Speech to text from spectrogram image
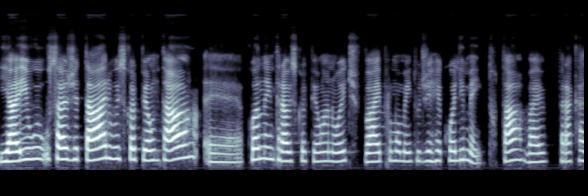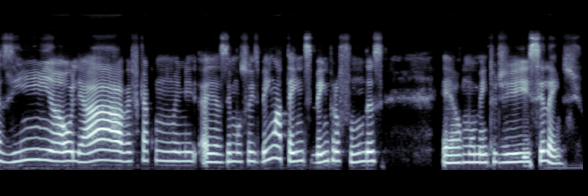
E aí o o Sagitário, o Escorpião tá, eh, quando entrar o Escorpião à noite, vai para o momento de recolhimento, tá? Vai pra casinha, olhar, vai ficar com as emoções bem latentes, bem profundas, é um momento de silêncio.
